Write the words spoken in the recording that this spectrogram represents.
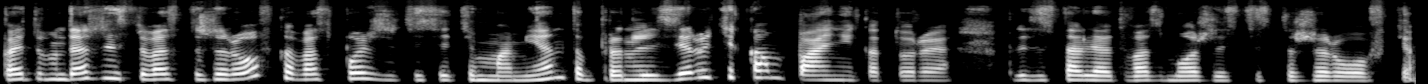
Поэтому даже если у вас стажировка, воспользуйтесь этим моментом, проанализируйте компании, которые предоставляют возможности стажировки.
